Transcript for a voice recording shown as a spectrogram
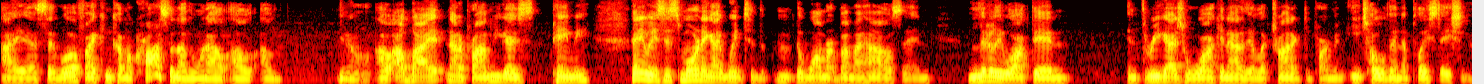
I uh, said, well, if I can come across another one, I'll, I'll, I'll you know, I'll, I'll buy it. Not a problem. You guys pay me. Anyways, this morning I went to the, the Walmart by my house and literally walked in, and three guys were walking out of the electronic department, each holding a PlayStation.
